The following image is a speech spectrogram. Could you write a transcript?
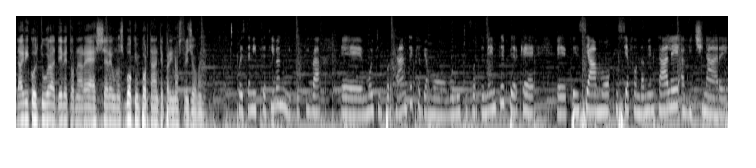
l'agricoltura deve tornare a essere uno sbocco importante per i nostri giovani. Questa iniziativa è un'iniziativa eh, molto importante che abbiamo voluto fortemente perché eh, pensiamo che sia fondamentale avvicinare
